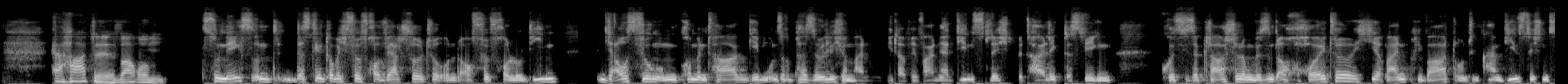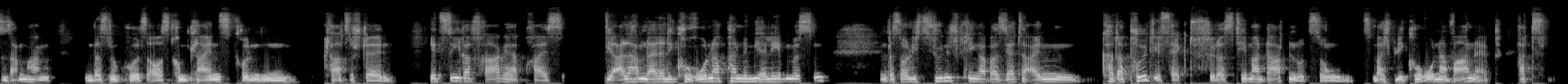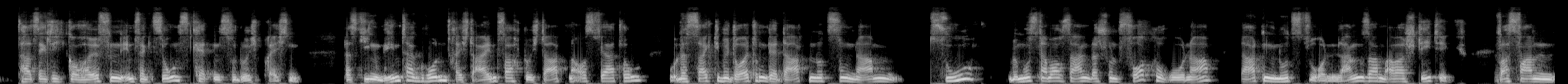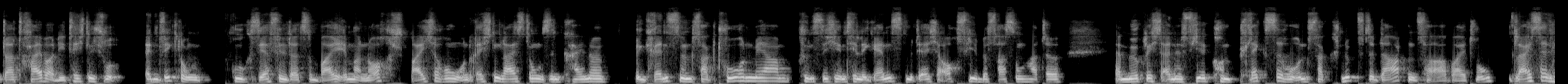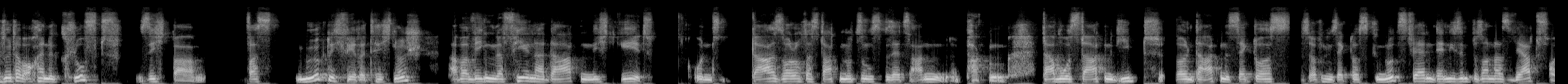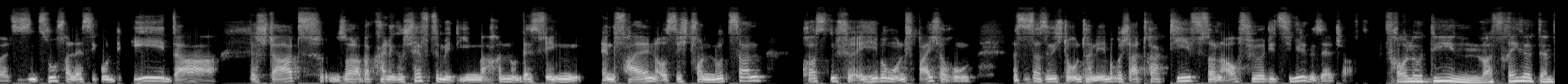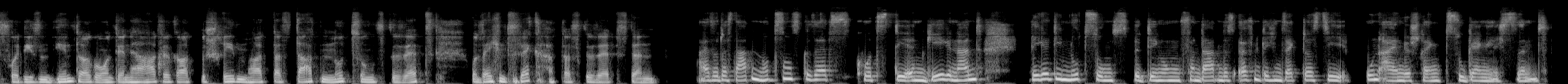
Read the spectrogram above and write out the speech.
Herr Hartl, warum? Zunächst, und das gilt, glaube ich, für Frau Wertschulte und auch für Frau Lodin, die Ausführungen um Kommentar geben unsere persönliche Meinung wieder. Wir waren ja dienstlich beteiligt, deswegen kurz diese Klarstellung. Wir sind auch heute hier rein privat und in keinem dienstlichen Zusammenhang, um das nur kurz aus Compliance-Gründen klarzustellen. Jetzt zu Ihrer Frage, Herr Preis. Wir alle haben leider die Corona-Pandemie erleben müssen. Das soll nicht zynisch klingen, aber sie hatte einen Katapulteffekt für das Thema Datennutzung. Zum Beispiel die Corona-Warn-App hat tatsächlich geholfen, Infektionsketten zu durchbrechen. Das ging im Hintergrund recht einfach durch Datenauswertung. Und das zeigt die Bedeutung der Datennutzung nahm zu. Wir mussten aber auch sagen, dass schon vor Corona Daten genutzt wurden, langsam, aber stetig. Was waren da Treiber? Die technische Entwicklung trug sehr viel dazu bei, immer noch. Speicherung und Rechenleistung sind keine begrenzenden Faktoren mehr. Künstliche Intelligenz, mit der ich ja auch viel Befassung hatte, ermöglicht eine viel komplexere und verknüpfte Datenverarbeitung. Gleichzeitig wird aber auch eine Kluft sichtbar, was möglich wäre technisch, aber wegen der fehlender Daten nicht geht. Und da soll auch das Datennutzungsgesetz anpacken. Da, wo es Daten gibt, sollen Daten des Sektors, des öffentlichen Sektors genutzt werden, denn die sind besonders wertvoll. Sie sind zuverlässig und eh da. Der Staat soll aber keine Geschäfte mit ihnen machen und deswegen entfallen aus Sicht von Nutzern Kosten für Erhebung und Speicherung. Das ist also nicht nur unternehmerisch attraktiv, sondern auch für die Zivilgesellschaft. Frau Ludin, was regelt denn vor diesem Hintergrund, den Herr Hartl gerade beschrieben hat, das Datennutzungsgesetz und welchen Zweck hat das Gesetz denn? Also das Datennutzungsgesetz, kurz DNG genannt, regelt die Nutzungsbedingungen von Daten des öffentlichen Sektors, die uneingeschränkt zugänglich sind.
